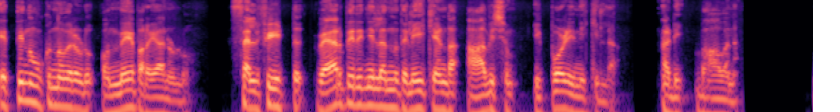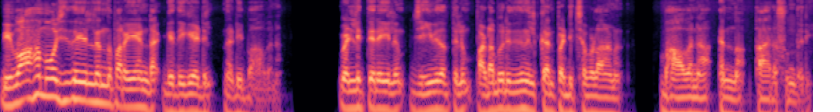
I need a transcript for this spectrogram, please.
എത്തി നോക്കുന്നവരോട് ഒന്നേ പറയാനുള്ളൂ. സെൽഫി ഇട്ട് വേർപിരിഞ്ഞില്ലെന്ന് തെളിയിക്കേണ്ട ആവശ്യം ഇപ്പോഴെനിക്കില്ല നടി ഭാവന. വിവാഹമോചിതയിൽ നിന്ന് പറയേണ്ട ഗതികേടിൽ നടി ഭാവന. വെള്ളിത്തിരയിലും ജീവിതത്തിലും പടപുരുതി നിൽക്കാൻ പഠിച്ചവളാണ് ഭാവന എന്ന താരസുന്ദരി.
